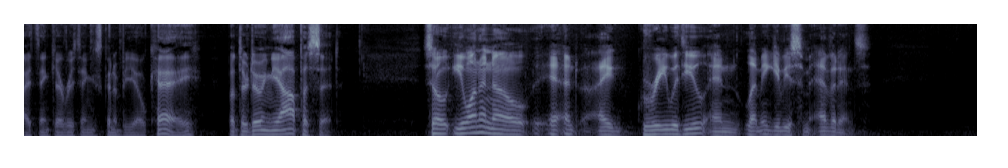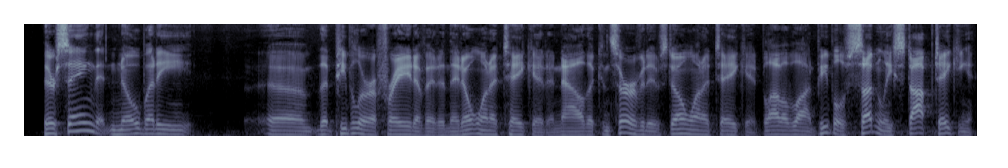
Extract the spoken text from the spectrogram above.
I think everything's going to be okay." But they're doing the opposite. So you want to know, and I agree with you, and let me give you some evidence. They're saying that nobody, uh, that people are afraid of it and they don't want to take it, and now the conservatives don't want to take it, blah blah blah, and people have suddenly stopped taking it.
